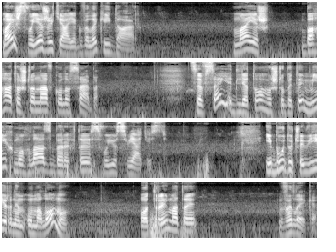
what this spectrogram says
Маєш своє життя як великий дар. Маєш багато що навколо себе. Це все є для того, щоб ти міг могла зберегти свою святість. І, будучи вірним у малому, отримати велике,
